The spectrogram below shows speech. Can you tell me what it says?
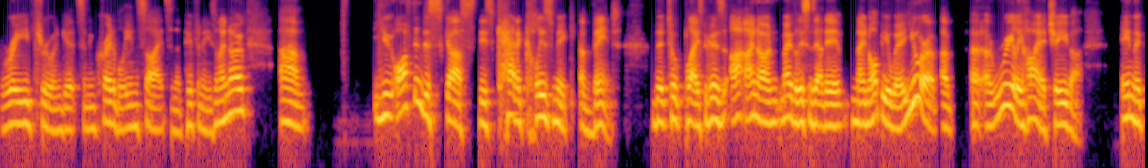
read through and get some incredible insights and epiphanies. And I know um, you often discuss this cataclysmic event that took place because I, I, know, and maybe the listeners out there may not be aware, you are a, a, a really high achiever in the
